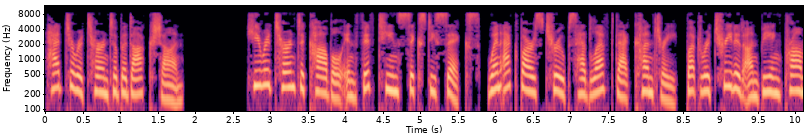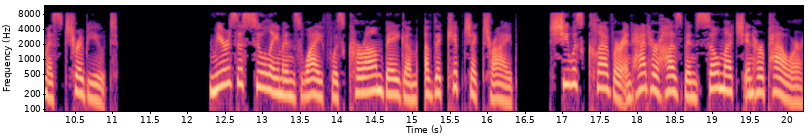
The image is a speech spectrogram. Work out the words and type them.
had to return to Badakhshan. He returned to Kabul in 1566, when Akbar's troops had left that country, but retreated on being promised tribute. Mirza Sulayman's wife was Karam Begum, of the Kipchak tribe. She was clever and had her husband so much in her power,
